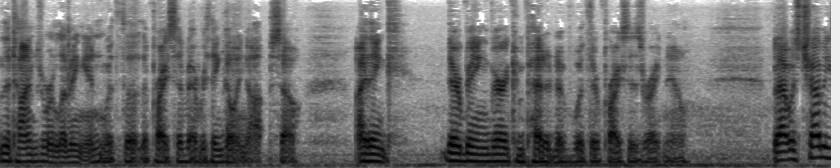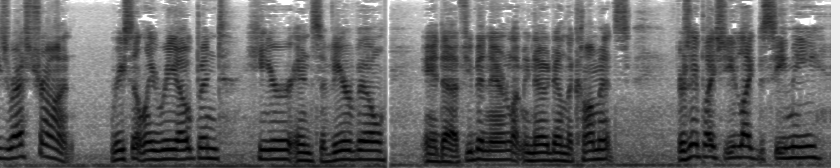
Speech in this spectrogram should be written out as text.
the times we're living in with the, the price of everything going up. So I think they're being very competitive with their prices right now. But that was Chubby's Restaurant, recently reopened here in Sevierville. And uh, if you've been there, let me know down in the comments. If there's any place you'd like to see me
